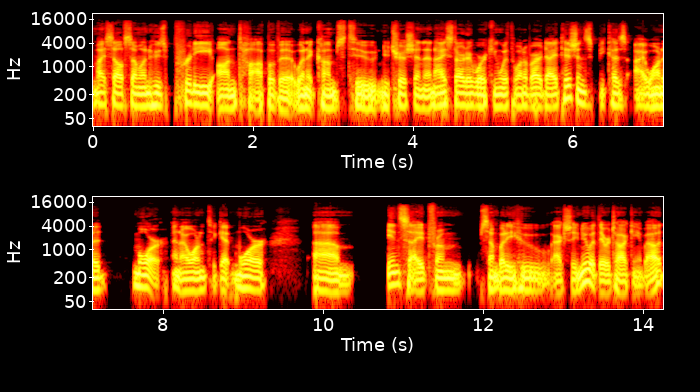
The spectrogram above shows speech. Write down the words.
myself someone who's pretty on top of it when it comes to nutrition, and I started working with one of our dietitians because I wanted more, and I wanted to get more um, insight from somebody who actually knew what they were talking about.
